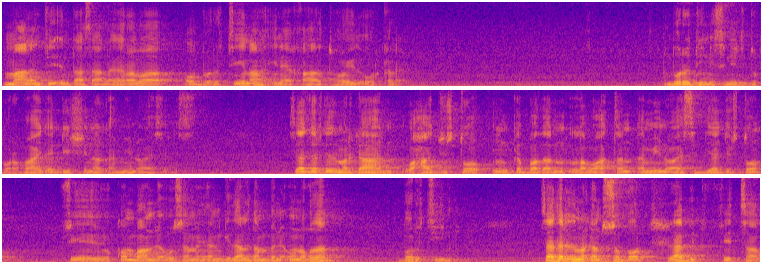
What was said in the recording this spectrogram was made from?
maalintii intaasaa laga rabaa oo brotiin ah inay qaadato hooyada uur kale. Protein is needed to provide additional amino acids. Sidaa darteed markaan waxaa jirto in ka badan labaatan amino acid yaa jirto si ay compound ay u sameeyaan gadaal dambena u noqdaan protein sidaa darteed markaan to support rapid fetal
